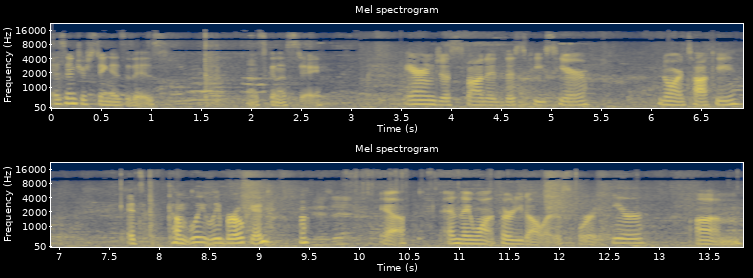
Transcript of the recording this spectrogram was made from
As interesting as it is, that's gonna stay. Aaron just spotted this piece here, Noritake. It's completely broken. Is it? yeah, and they want $30 for it here. Um,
